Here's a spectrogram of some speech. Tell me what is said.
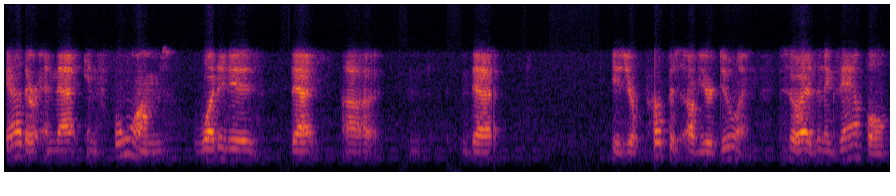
together, and that informs what it is that uh, that is your purpose of your doing. So as an example,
